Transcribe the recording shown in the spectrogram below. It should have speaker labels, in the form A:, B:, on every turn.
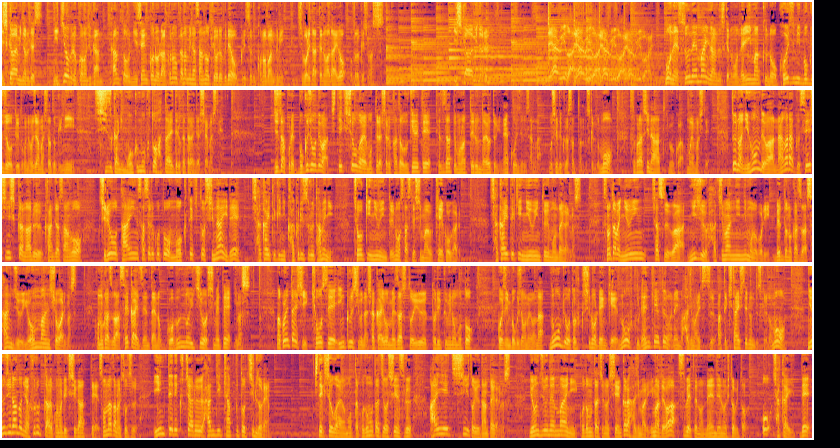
A: 石川みです。日曜日のこの時間関東2000個の酪農家の皆さんの協力でお送りするこの番組。絞りたての話題をお届けします。石川みもうね数年前になるんですけども練馬区の小泉牧場というところにお邪魔した時に静かに黙々と働いている方がいらっしゃいまして実はこれ牧場では知的障害を持っていらっしゃる方を受け入れて手伝ってもらってるんだよというふうにね小泉さんが教えてくださったんですけれども素晴らしいなと僕は思いまして。というのは日本では長らく精神疾患のある患者さんを治療を退院させることを目的としないで社会的に隔離するために長期入院というのをさせてしまう傾向がある。社会的入院という問題があります。そのため入院者数は28万人にも上りベッドの数は34万床あります。この数は世界全体の5分の1を占めています、まあ、これに対し共生インクルーシブな社会を目指すという取り組みのもと小泉牧場のような農業と福祉の連携農福連携というのがね今始まりつつあって期待してるんですけれどもニュージーランドには古くからこの歴史があってその中の一つインテレクチャルハンディキャップとチルドレン。知的障害を持った子どもたちを支援する IHC という団体があります。40年前に子どもたちの支援から始まり今では全ての年齢の人々を社会で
